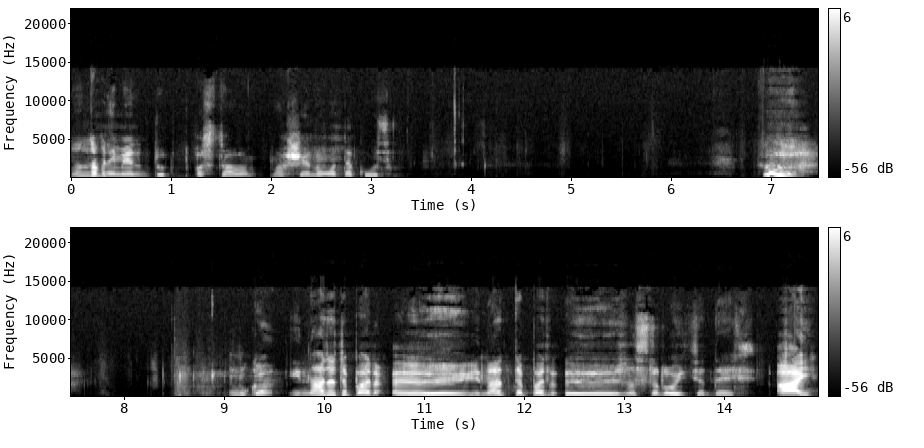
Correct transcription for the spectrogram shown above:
Ну, например, тут поставим машину вот такую. Ну-ка, і надо тепер, е, і надо тепер е, застроїтися десь. Ай!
